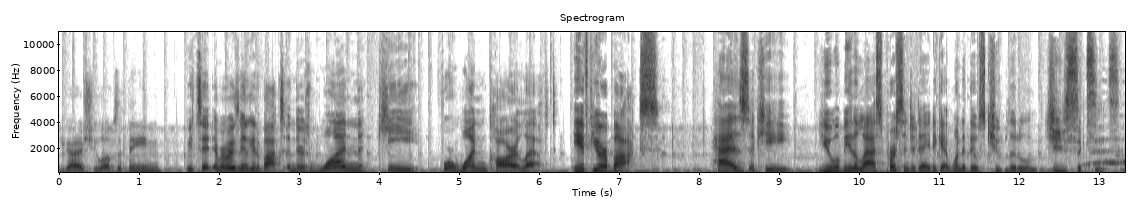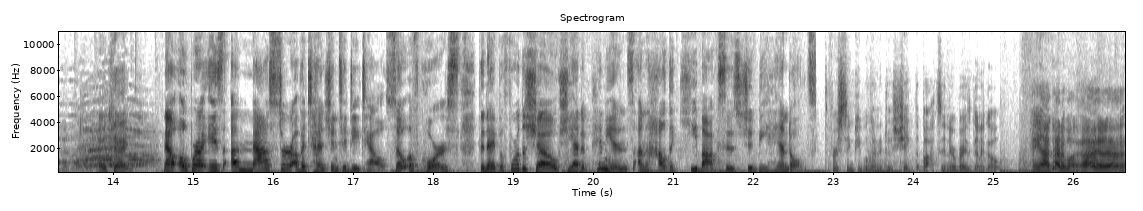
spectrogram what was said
You guys, she loves a theme. We said everybody's gonna get a box, and there's one key for one car left. If your box has a key, you will be the last person today to get one of those cute little G6s. Okay? Now, Oprah is a master of attention to detail, so of course, the night before the show, she had opinions on how the key boxes should be handled. The first thing people are gonna do is shake the box, and everybody's gonna go, "Hey, I got a box." I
